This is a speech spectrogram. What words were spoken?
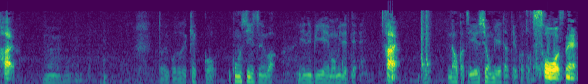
はい。うんということで結構今シーズンは NBA も見れて、はい。なおかつ優勝も見れたということで、そうですね。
